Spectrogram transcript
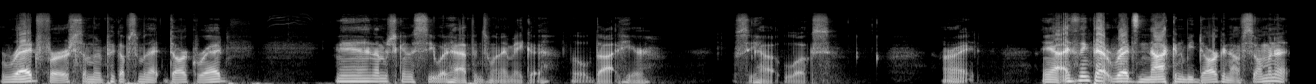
red first. So I'm going to pick up some of that dark red. And I'm just going to see what happens when I make a little dot here. See how it looks. Alright. Yeah, I think that red's not going to be dark enough. So I'm going to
